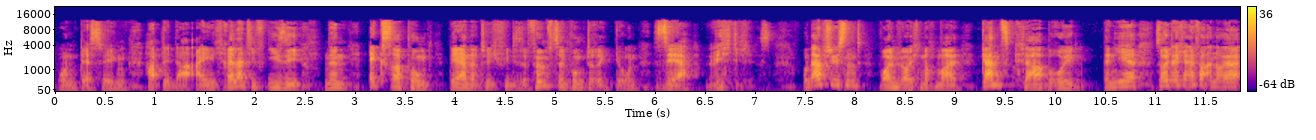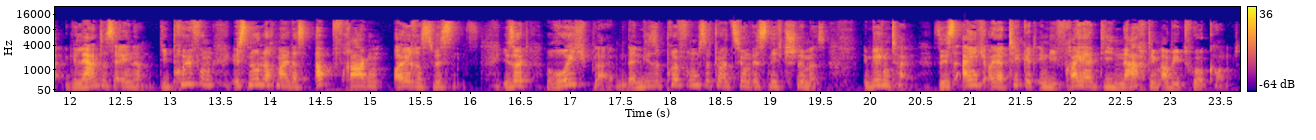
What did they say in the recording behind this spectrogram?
und deswegen habt ihr da eigentlich relativ easy einen extra Punkt, der natürlich für diese 15 Punkte Region sehr wichtig ist. Und abschließend wollen wir euch nochmal ganz klar beruhigen. Denn ihr sollt euch einfach an euer Gelerntes erinnern. Die Prüfung ist nur nochmal das Abfragen eures Wissens. Ihr sollt ruhig bleiben, denn diese Prüfungssituation ist nichts Schlimmes. Im Gegenteil, sie ist eigentlich euer Ticket in die Freiheit, die nach dem Abitur kommt.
